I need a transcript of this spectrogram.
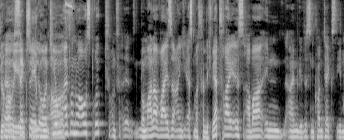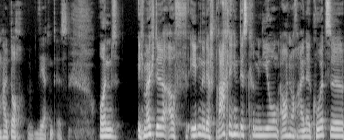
eine äh, sexuelle Orientierung aus. einfach nur ausdrückt und äh, normalerweise eigentlich erstmal völlig wertfrei ist, aber in einem gewissen Kontext eben halt doch wertend ist. Und ich möchte auf Ebene der sprachlichen Diskriminierung auch noch eine kurze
